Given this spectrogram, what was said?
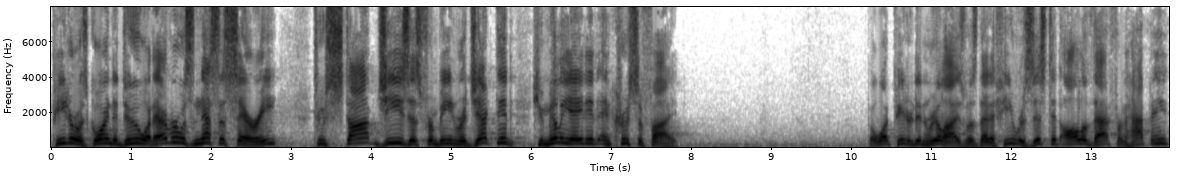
Peter was going to do whatever was necessary to stop Jesus from being rejected, humiliated, and crucified. But what Peter didn't realize was that if he resisted all of that from happening,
